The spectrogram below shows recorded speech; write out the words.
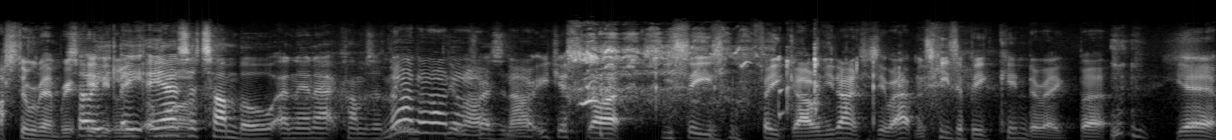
I still remember it So vividly. he, from, he has a tumble, and then out comes a no, little, no, no, little no, no, present. no. He just like you see his feet go, and you don't actually see what happens. He's a big Kinder egg, but yeah,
